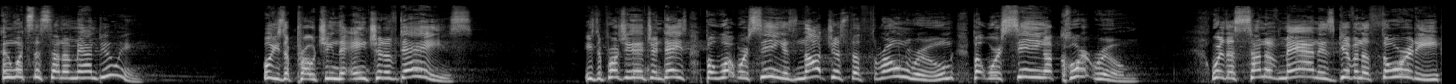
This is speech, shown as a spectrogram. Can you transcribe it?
And what's the Son of Man doing? Well, he's approaching the Ancient of Days. He's approaching the Ancient Days, but what we're seeing is not just the throne room, but we're seeing a courtroom where the Son of Man is given authority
